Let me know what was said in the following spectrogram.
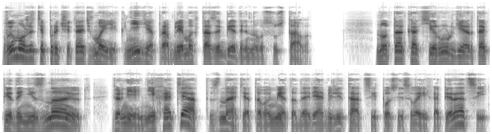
вы можете прочитать в моей книге о проблемах тазобедренного сустава. Но так как хирурги и ортопеды не знают, вернее, не хотят знать этого метода реабилитации после своих операций,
